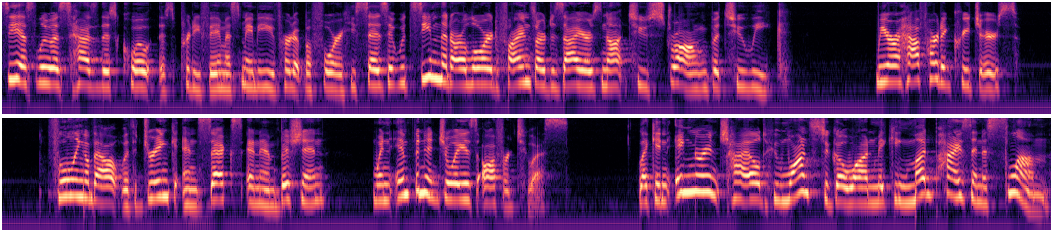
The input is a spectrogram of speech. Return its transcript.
C.S. Lewis has this quote that's pretty famous. Maybe you've heard it before. He says, It would seem that our Lord finds our desires not too strong, but too weak. We are half hearted creatures, fooling about with drink and sex and ambition when infinite joy is offered to us. Like an ignorant child who wants to go on making mud pies in a slum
